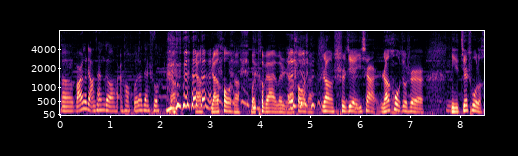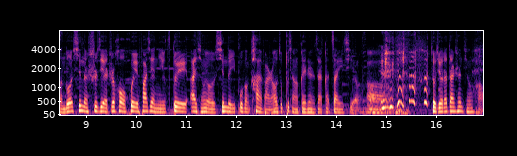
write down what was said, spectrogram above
呃，玩个两三个，然后回来再说。然后然后呢？我特别爱问 然后呢？让世界一下，然后就是嗯。你接触了很多新的世界之后，会发现你对爱情有新的一部分看法，然后就不想跟这人在在一起了，哦，就觉得单身挺好，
